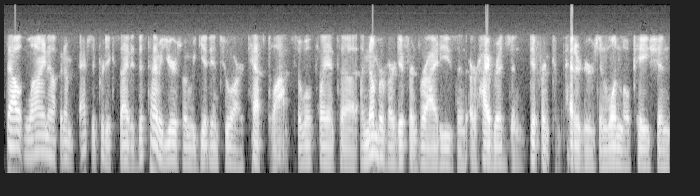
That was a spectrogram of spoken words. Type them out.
stout lineup, and I'm actually pretty excited. This time of year is when we get into our test plots. So we'll plant uh, a number of our different varieties and or hybrids and different competitors in one location,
